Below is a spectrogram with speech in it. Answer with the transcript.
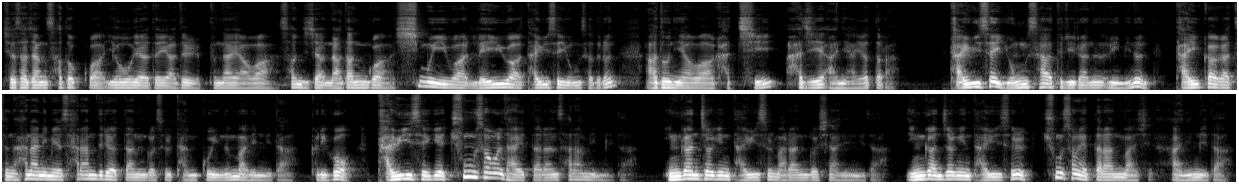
제사장 사독과 여호야다의 아들 분하야와 선지자 나단과 시므이와 레이와 다윗의 용사들은 아도니아와 같이 하지 아니하였더라. 다윗의 용사들이라는 의미는 다윗과 같은 하나님의 사람들이었다는 것을 담고 있는 말입니다. 그리고 다윗에게 충성을 다했다는 사람입니다. 인간적인 다윗을 말하는 것이 아닙니다. 인간적인 다윗을 충성했다는 말이 아닙니다.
